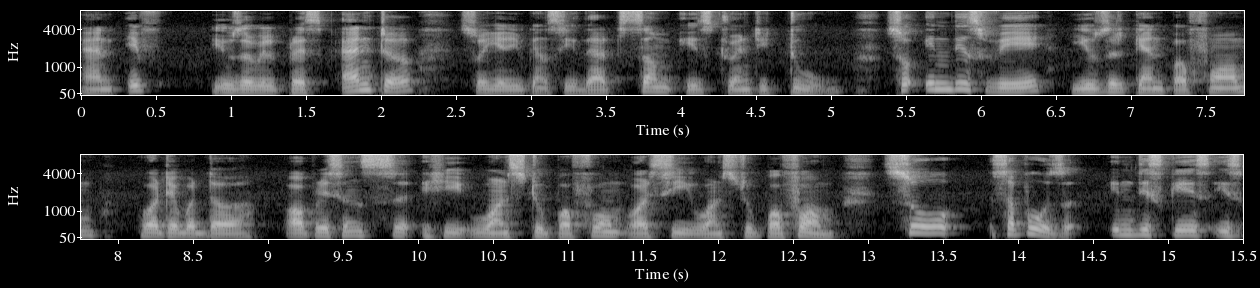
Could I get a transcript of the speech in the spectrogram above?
and if user will press enter so here you can see that sum is 22 so in this way user can perform whatever the operations he wants to perform or she wants to perform? So suppose in this case is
